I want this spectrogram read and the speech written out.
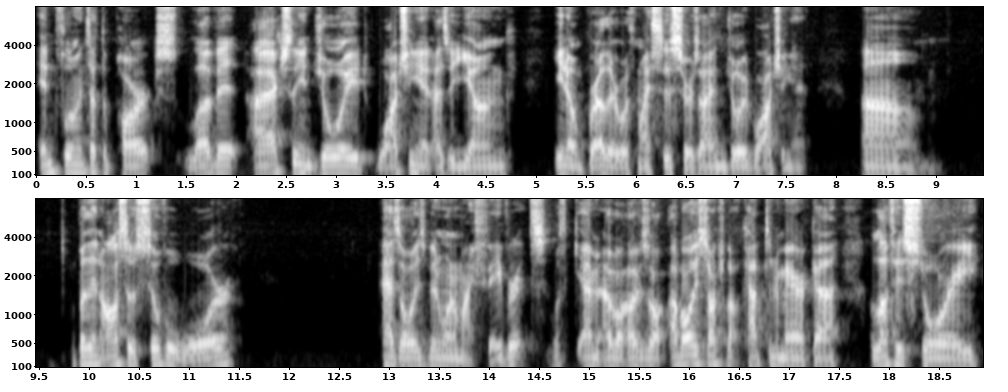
influence at the parks. Love it. I actually enjoyed watching it as a young, you know, brother with my sisters. I enjoyed watching it. Um, but then also Civil War has always been one of my favorites. With I mean, I've, I was, I've always talked about Captain America. I love his story.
